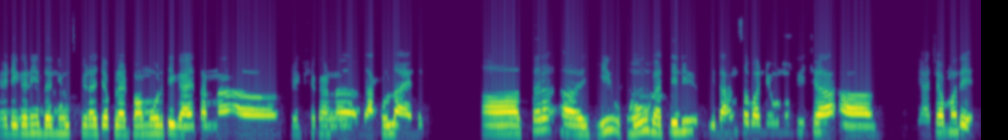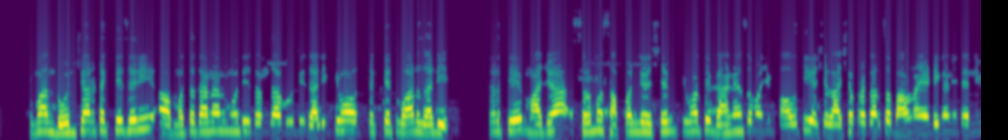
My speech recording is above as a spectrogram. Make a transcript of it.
या ठिकाणी द न्यूज क्रीडाच्या प्लॅटफॉर्मवरती गायताना प्रेक्षकांना दाखवलं आहे. तर ही होऊ घातलेली विधानसभा निवडणुकीच्या याच्यामध्ये ह्याच्यामध्ये किमान दोन चार टक्के जरी मतदानांमध्ये जनजागृती झाली किंवा टक्क्यात वाढ झाली तर ते माझ्या श्रम साफल्य असेल किंवा ते गाण्याचं माझी पावती असेल अशा प्रकारचं भावना या ठिकाणी त्यांनी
